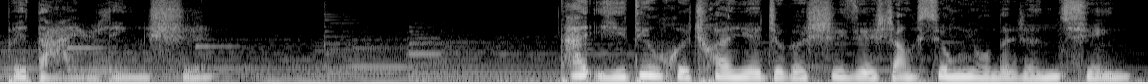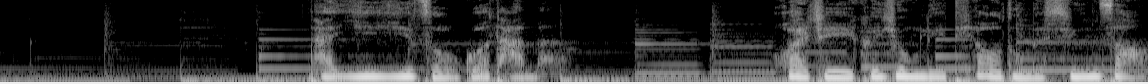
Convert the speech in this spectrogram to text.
被大雨淋湿，他一定会穿越这个世界上汹涌的人群。他一一走过他们，怀着一颗用力跳动的心脏，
